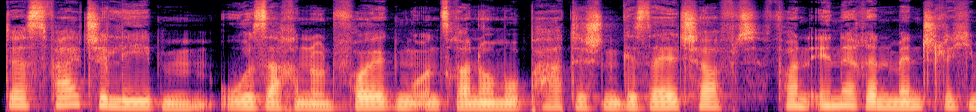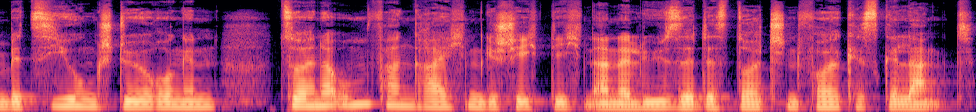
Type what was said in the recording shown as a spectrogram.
Das falsche Leben, Ursachen und Folgen unserer normopathischen Gesellschaft von inneren menschlichen Beziehungsstörungen zu einer umfangreichen geschichtlichen Analyse des deutschen Volkes gelangt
